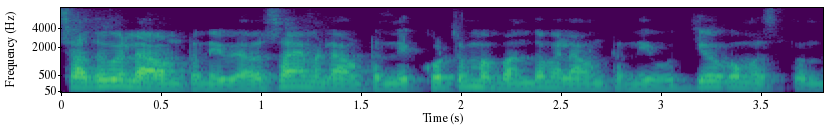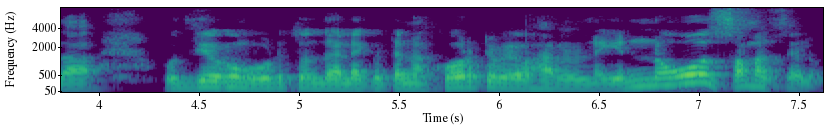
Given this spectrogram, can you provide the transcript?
చదువు ఎలా ఉంటుంది? వ్యవసాయం ఎలా ఉంటుంది? కుటుంబ బంధం ఎలా ఉంటుంది? ఉద్యోగం వస్తుందా? ఉద్యోగం ఊడుతుందా? లేకపోతే నా కోర్టు వ్యవహారాలను ఎన్నో సమస్యలు.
